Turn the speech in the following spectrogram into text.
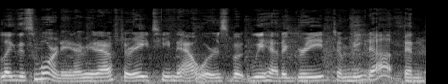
like this morning, I mean, after 18 hours, but we had agreed to meet up, and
